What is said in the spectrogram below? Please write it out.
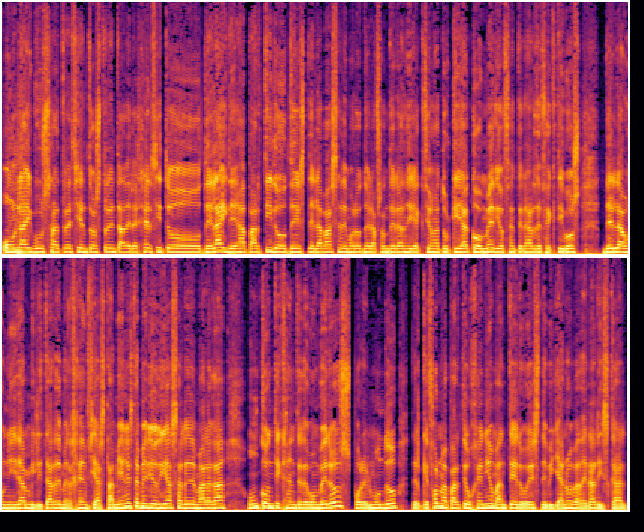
un Airbus A330 del Ejército del Aire ha partido desde la base de Morón de la Frontera en dirección a Turquía con medio centenar de efectivos de la Unidad Militar de Emergencias. También este mediodía sale de Málaga un contingente de bomberos por el mundo del que forma parte Eugenio Mantero, es de Villanueva del Ariscal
